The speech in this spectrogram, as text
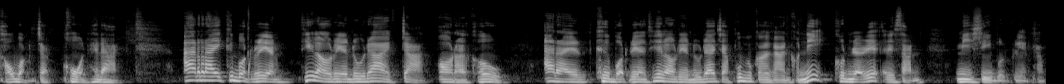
เขาหวังจะโค่นให้ได้ อะไรคือบทเรียนที่เราเรียนรู้ได้จาก Oracle อะไรคือบทเรียนที่เราเรียนรู้ได้จากผู้ประกอบการคนนี้ คุณแลร์รี เอลลิสัน มี 4 บทเรียนครับ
